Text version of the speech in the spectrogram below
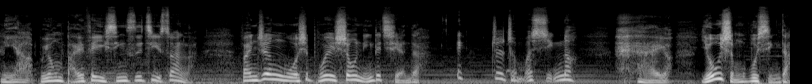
你呀、啊，不用白费心思计算了。反正我是不会收您的钱的。哎，这怎么行呢？哎呦，有什么不行的？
